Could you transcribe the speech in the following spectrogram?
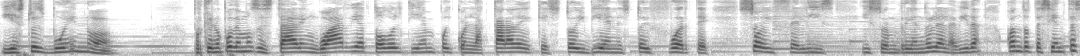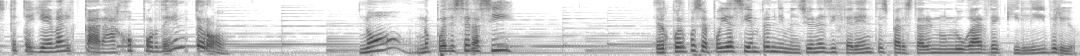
Y esto es bueno porque no podemos estar en guardia todo el tiempo y con la cara de que estoy bien, estoy fuerte, soy feliz y sonriéndole a la vida cuando te sientes que te lleva el carajo por dentro. No, no puede ser así. El cuerpo se apoya siempre en dimensiones diferentes para estar en un lugar de equilibrio.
